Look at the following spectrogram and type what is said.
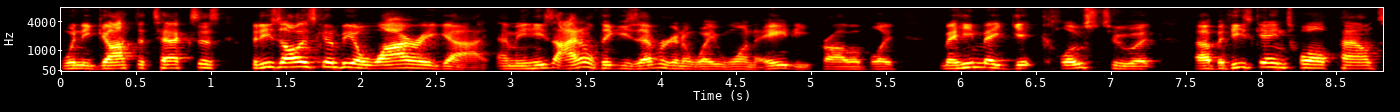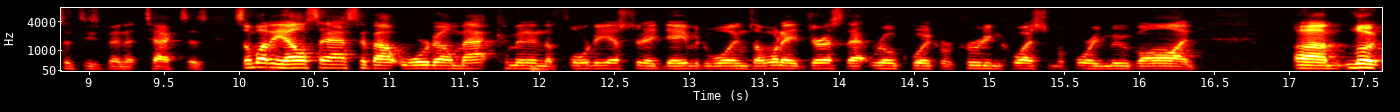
when he got to Texas, but he's always going to be a wiry guy. I mean, he's I don't think he's ever going to weigh 180 probably. May he may get close to it, uh, but he's gained 12 pounds since he's been at Texas. Somebody else asked about Wardell Mack coming into Florida yesterday, David Williams. I want to address that real quick recruiting question before we move on. Um, look,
